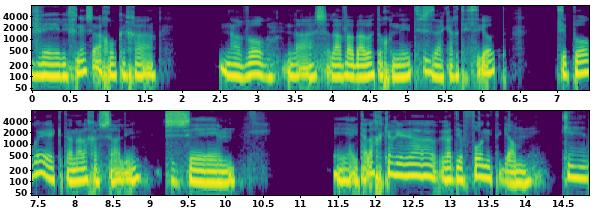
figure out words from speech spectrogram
ולפני שאנחנו ככה נעבור לשלב הבא בתוכנית, שזה הכרטיסיות, ציפור אה, קטנה לחשה לי, שהייתה לך קריירה רדיופונית גם. כן,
